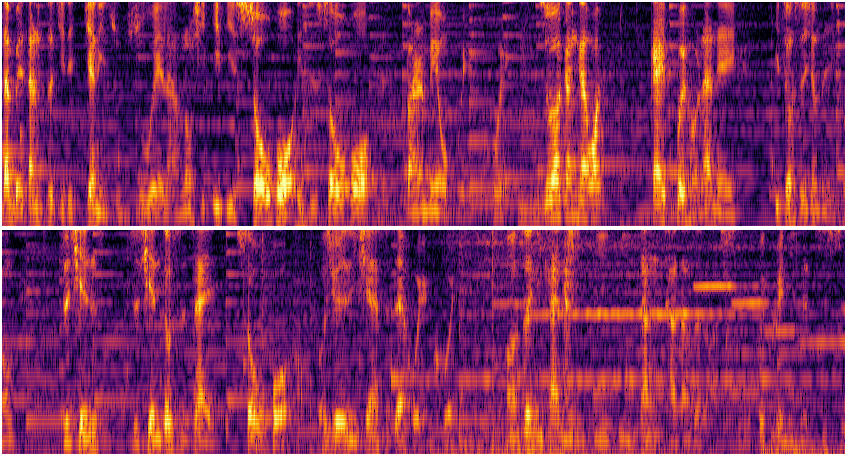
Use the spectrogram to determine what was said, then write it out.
咱每当自己的叫你煮书诶，然后东西一直收获，一直收获，反而没有回馈。所以我刚刚我该配合咱的一中师兄的提供，之前之前都是在收获，我觉得你现在是在回馈。哦，所以你看你你你当茶道的老师，回馈你的知识，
